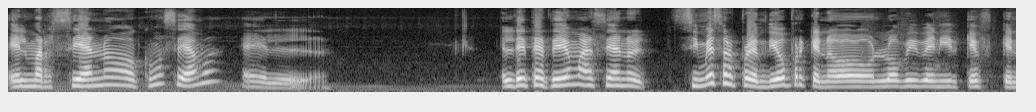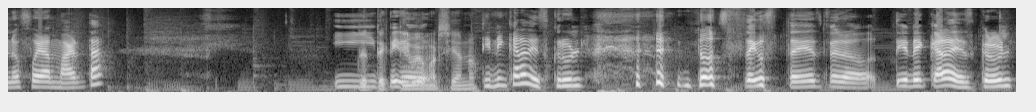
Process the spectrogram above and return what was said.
el marciano, ¿cómo se llama? El, el detective marciano sí me sorprendió porque no lo vi venir que, que no fuera Marta. Y, Detective pero marciano. Tiene cara de Skrull. no sé ustedes, pero tiene cara de Skrull.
